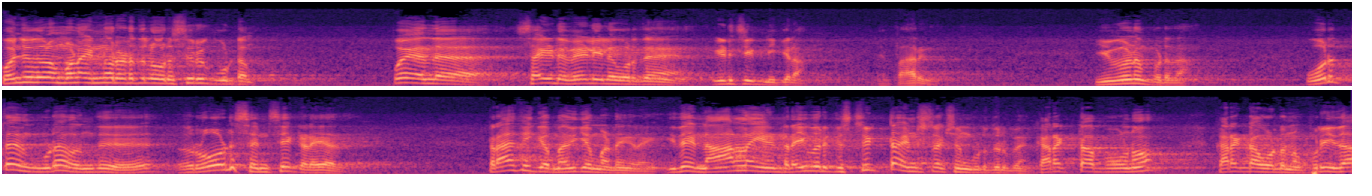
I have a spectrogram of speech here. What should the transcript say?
கொஞ்சம் தூரம் போனால் இன்னொரு இடத்துல ஒரு சிறு கூட்டம். போய் அந்த சைடு வேலியில் ஒருத்தன் இடிச்சிட்டு நிற்கிறான் பாருங்கள் இவனும் இப்படி தான் ஒருத்தன் கூட வந்து ரோடு சென்ஸே கிடையாது. டிராஃபிக்கை மதிக்க மாட்டேங்கிறாங்க. இதே நான்லாம் என் டிரைவருக்கு ஸ்ட்ரிக்டாக இன்ஸ்ட்ரக்ஷன் கொடுத்துருப்பேன். கரெக்டாக போகணும் கரெக்டாக ஓட்டணும். புரியுதா?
